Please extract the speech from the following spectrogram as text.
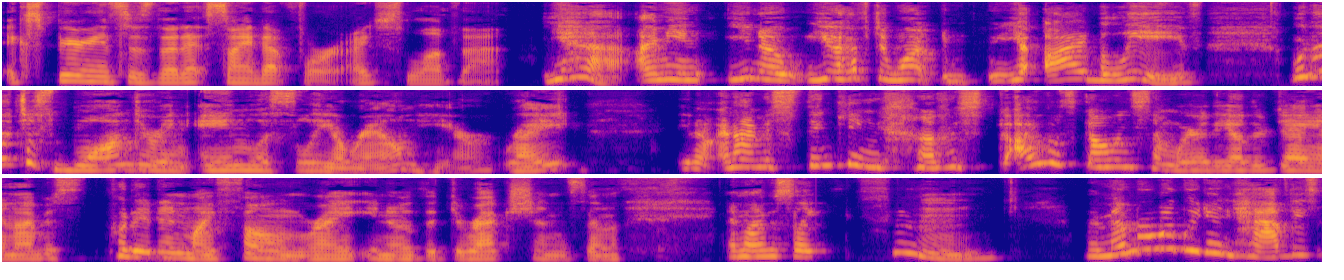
experiences that it signed up for. I just love that. Yeah, I mean, you know, you have to want. I believe we're not just wandering aimlessly around here, right? You know, and I was thinking, I was I was going somewhere the other day, and I was put it in my phone, right? You know, the directions, and and I was like, hmm. Remember when we didn't have these?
